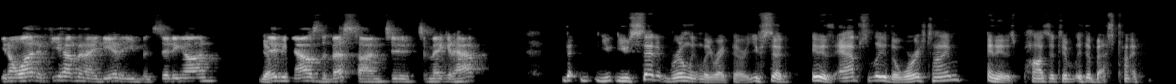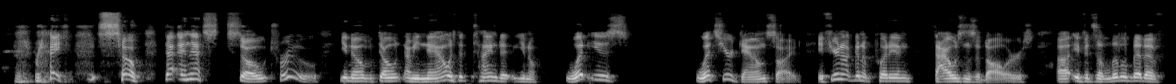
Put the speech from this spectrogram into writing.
you know what, if you have an idea that you've been sitting on, yep. maybe now is the best time to to make it happen. You, you said it brilliantly right there. You said it is absolutely the worst time and it is positively the best time. right. So that, and that's so true. You know, don't, I mean, now is the time to, you know, what is, what's your downside? If you're not going to put in thousands of dollars, uh, if it's a little bit of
